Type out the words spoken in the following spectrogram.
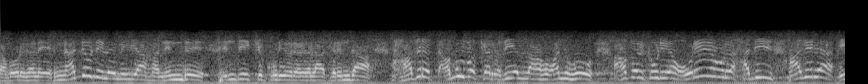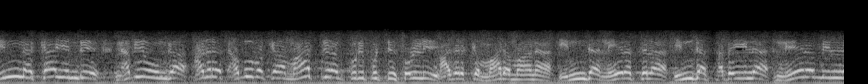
சகோர்களே நடுநிலைமையாக நின்று சிந்திக்கக்கூடியவர்களாக இருந்தா அதற்கு அபுபக்கர் ரதி அவர்களுடைய ஒரே ஒரு ஹதீஸ் அதுல இன்னக்க என்று நபி உங்க அதற்கு அபுபக்க மாத்திரம் குறிப்பிட்டு சொல்லி அதற்கு மாறமான இந்த நேரத்துல இந்த சபையில நேரம் இல்ல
